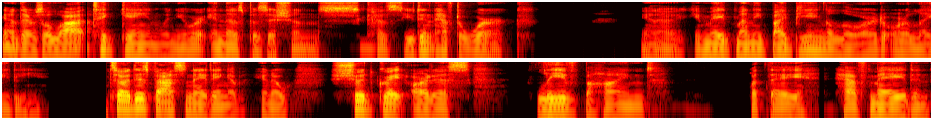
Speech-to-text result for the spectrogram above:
you know, there was a lot to gain when you were in those positions because you didn't have to work. You know, you made money by being a lord or a lady. So it is fascinating of, you know, should great artists leave behind what they have made and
